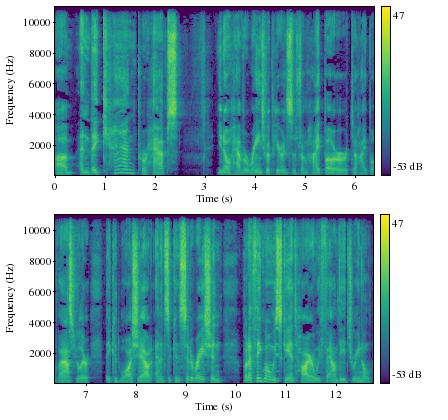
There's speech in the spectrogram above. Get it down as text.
um, and they can perhaps, you know, have a range of appearances from hypo to hypovascular. They could wash out, and it's a consideration. But I think when we scanned higher, we found the adrenal.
